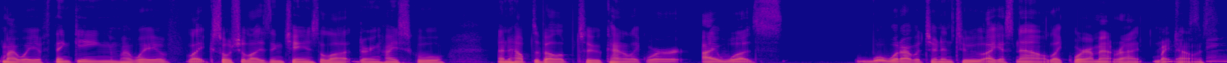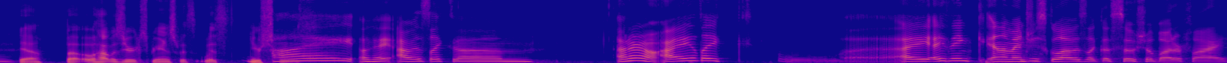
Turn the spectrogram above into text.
my way of thinking, my way of like socializing changed a lot during high school, and helped develop to kind of like where I was, wh- what I would turn into, I guess now, like where I'm at right right now. Is, yeah. But how was your experience with with your school? I okay. I was like, um, I don't know. I like, I I think in elementary school I was like a social butterfly.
